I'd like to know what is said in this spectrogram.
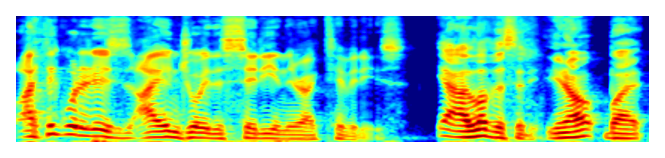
I think what it is is I enjoy the city and their activities. yeah, I love the city. You know, but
